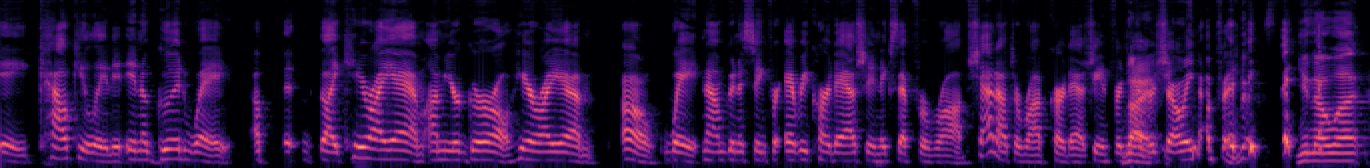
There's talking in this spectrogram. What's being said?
a calculated in a good way. A, like here I am, I'm your girl. Here I am oh wait now i'm going to sing for every kardashian except for rob shout out to rob kardashian for never showing up for these things. You know what?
